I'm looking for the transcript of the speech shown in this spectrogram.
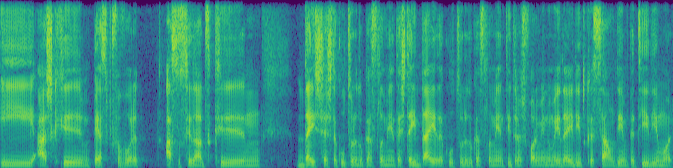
E acho que peço, por favor, à sociedade que hum, deixe esta cultura do cancelamento, esta ideia da cultura do cancelamento e transforme numa ideia de educação, de empatia e de amor.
